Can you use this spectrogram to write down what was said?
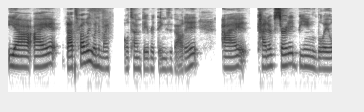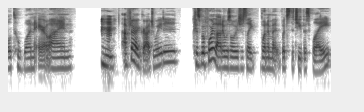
Yeah, I that's probably one of my all-time favorite things about it. I kind of started being loyal to one airline mm-hmm. after I graduated because before that it was always just like what am I what's the cheapest flight?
